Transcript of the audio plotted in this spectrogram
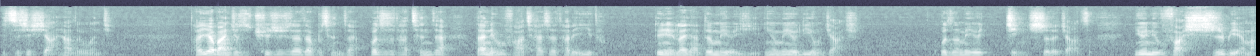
你仔细想一下这个问题，它要不然就是确确实实在不存在，或者是它存在，但你无法猜测它的意图，对你来讲都没有意义，因为没有利用价值，或者没有警示的价值。因为你无法识别嘛，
